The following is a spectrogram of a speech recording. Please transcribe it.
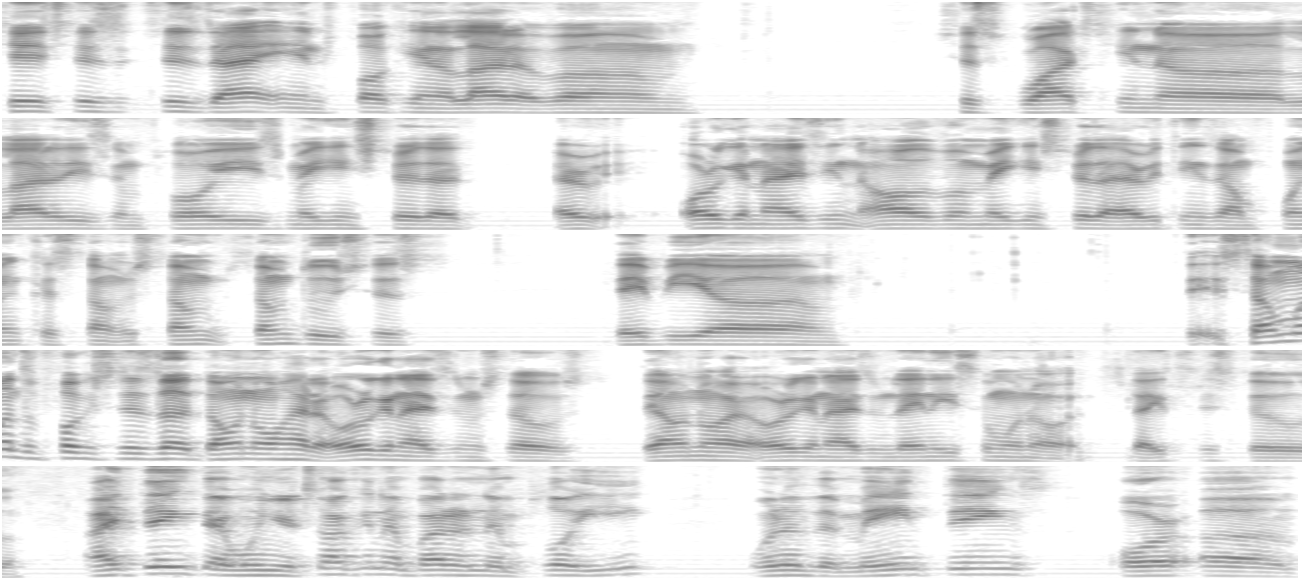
Shit, just just that and fucking a lot of um, just watching uh, a lot of these employees, making sure that every, organizing all of them, making sure that everything's on point. Cause some some some dudes just they be um, they, some motherfuckers just uh, don't know how to organize themselves. They don't know how to organize them. They need someone to, like just to I think that when you're talking about an employee, one of the main things, or um,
